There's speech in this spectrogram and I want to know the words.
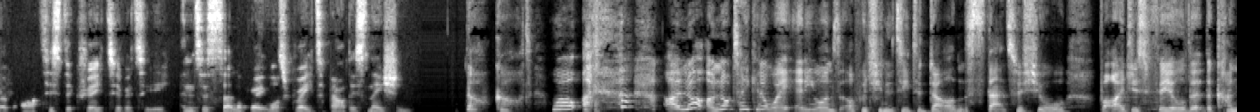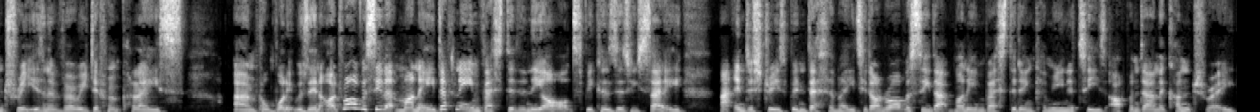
of artistic creativity and to celebrate what's great about this nation. Oh God! Well, I'm not. I'm not taking away anyone's opportunity to dance. That's for sure. But I just feel that the country is in a very different place um, from what it was in. I'd rather see that money definitely invested in the arts because, as you say, that industry has been decimated. I'd rather see that money invested in communities up and down the country.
